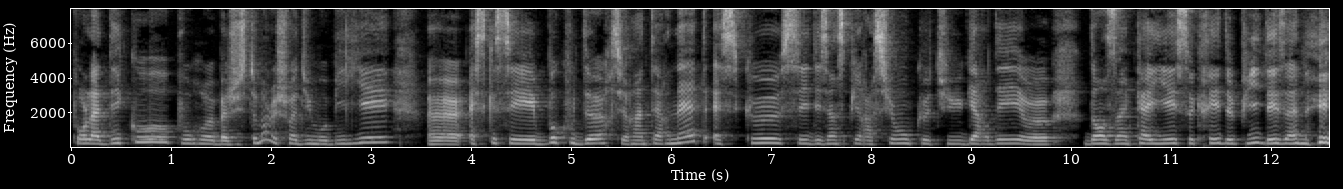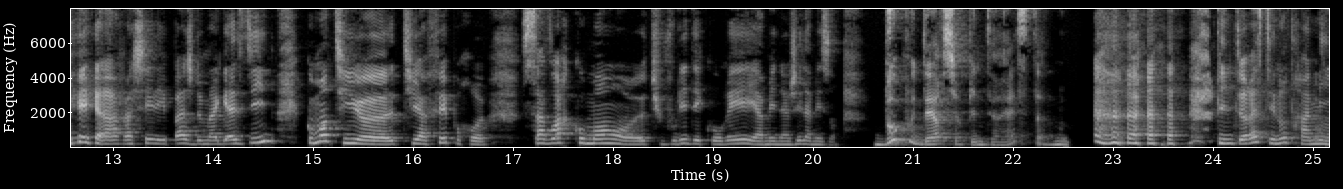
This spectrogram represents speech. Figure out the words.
Pour la déco, pour bah, justement le choix du mobilier, est-ce que c'est beaucoup d'heures sur Internet? Est-ce que c'est des inspirations que tu gardais dans un cahier secret depuis des années à arracher les pages de magazines? Comment tu, tu as fait pour savoir comment tu voulais décorer et aménager la maison? Beaucoup d'heures sur Pinterest, Pinterest est notre ami.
